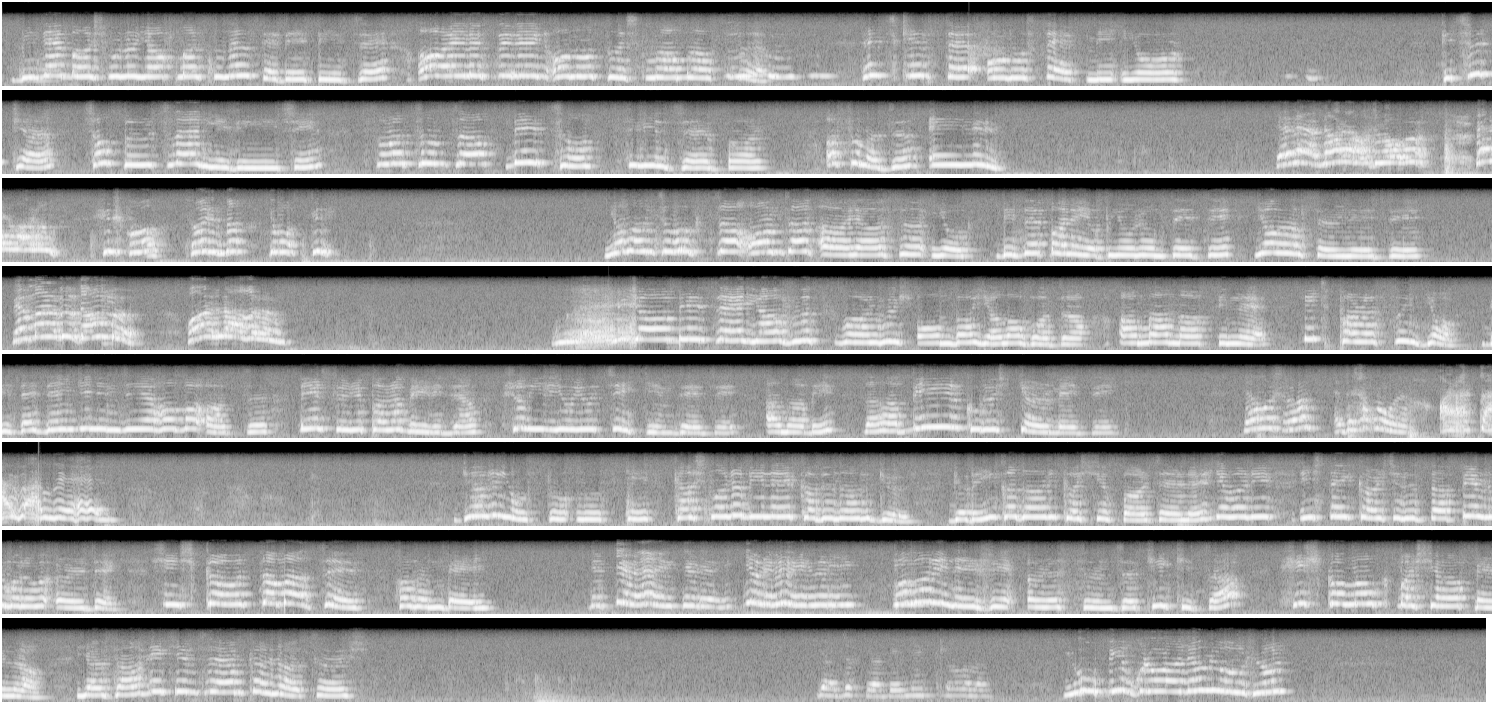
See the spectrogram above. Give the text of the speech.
bize başvuru yapmasının sebebi de ailesinin onu dışlaması. Hiç kimse onu sevmiyor. Küçükken çok böğürtlen yediği için suratında bir ton sivilce var. Asıl adı Eylül. Deme ne arıyorsun oğlum? Ben varım. Şişko. Soyunda yumurtluş. Yalancılıkta ondan alası yok. Bize bale yapıyorum dedi. Yalan söyledi. Ben bana bir tamam mı? Vallahi. Ya Yalova'da. Ama nafile. Hiç parası yok. Bize zenginim diye hava attı. Bir sürü para vereceğim. Şu videoyu çekin dedi. Ama biz daha bir kuruş görmedik. Ne olmuş lan? Evde sakla onu. Anahtar ver. Görüyorsunuz ki kaşları bile kadının gül. Göbeği kadar kaşı var derler yani işte karşınızda bir numaralı ördek. Şişko domates hanım bey. Favorileri arasındaki kitap Şişkoluk Başa Bela. Yazan Ekimcem Karataş. Yazık ya benim kilo. Yuh benim kilo olan ne biliyorsun?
